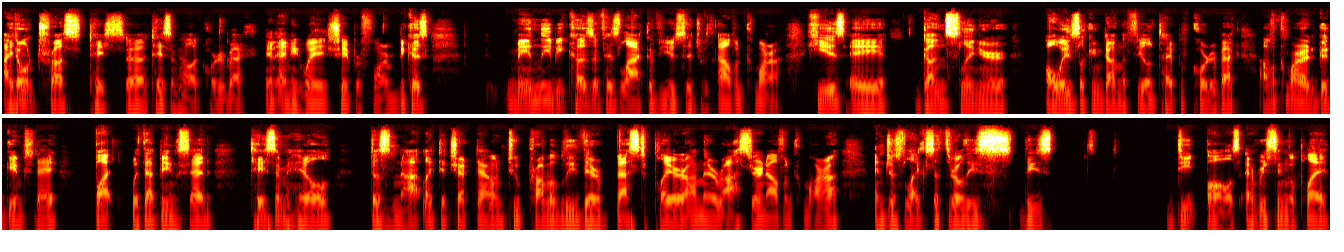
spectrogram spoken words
I don't trust Tays, uh, Taysom Hill at quarterback in any way, shape, or form because mainly because of his lack of usage with Alvin Kamara. He is a gunslinger, always looking down the field type of quarterback. Alvin Kamara had a good game today, but with that being said, Taysom Hill does not like to check down to probably their best player on their roster in Alvin Kamara and just likes to throw these these deep balls every single play.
